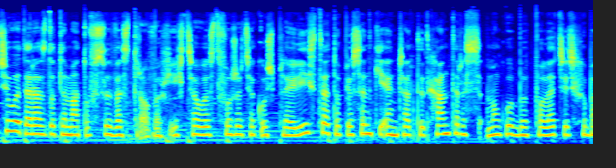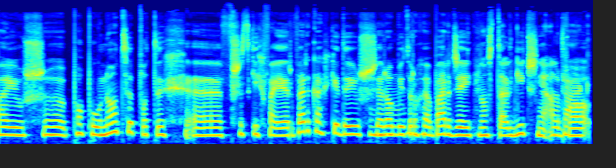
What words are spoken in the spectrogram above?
Wróciły teraz do tematów sylwestrowych i chciały stworzyć jakąś playlistę, to piosenki Enchanted Hunters mogłyby polecieć chyba już e, po północy, po tych e, wszystkich fajerwerkach, kiedy już się mhm. robi trochę bardziej nostalgicznie, albo tak.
